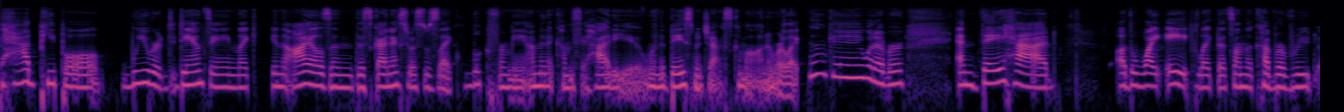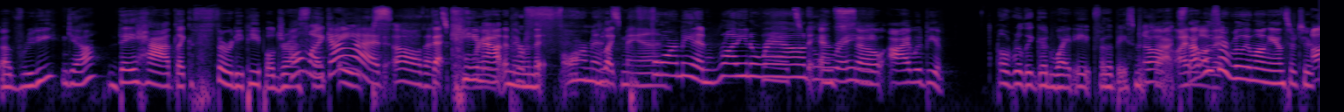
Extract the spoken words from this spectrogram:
had people. We were dancing like in the aisles, and this guy next to us was like, "Look for me. I'm gonna come say hi to you when the Basement Jaxx come on." And we're like, "Okay, whatever." And they had. Uh, the white ape, like that's on the cover of, Ru- of Rooty, Yeah. they had like 30 people dressed Oh my like God. apes Oh, that came great. out and they were in the Performance, like man. performing and running around and so i would be a, a really good white ape for the basement Oh, jacks I that was a really long answer to your I,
